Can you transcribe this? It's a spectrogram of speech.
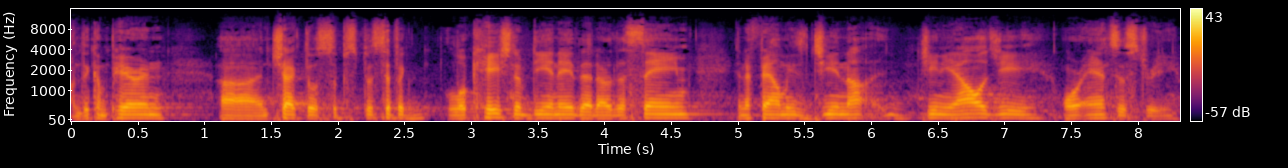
And they compare and, uh, and check those specific location of DNA that are the same in a family's gene- genealogy or ancestry.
